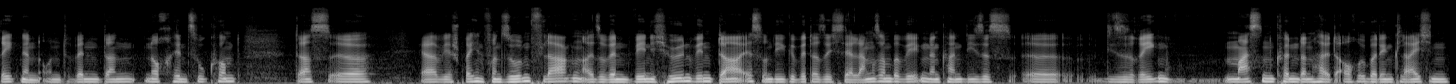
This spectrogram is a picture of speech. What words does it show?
regnen. Und wenn dann noch hinzukommt, dass äh, ja, wir sprechen von Sumpflagen, also wenn wenig Höhenwind da ist und die Gewitter sich sehr langsam bewegen, dann kann dieses, äh, diese Regenmassen können dann halt auch über den gleichen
